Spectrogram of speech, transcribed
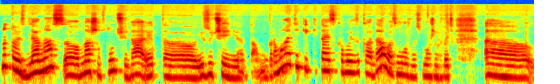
Ну, то есть для нас, э, в нашем случае, да, это изучение там, грамматики китайского языка, да, возможность, может быть, э,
